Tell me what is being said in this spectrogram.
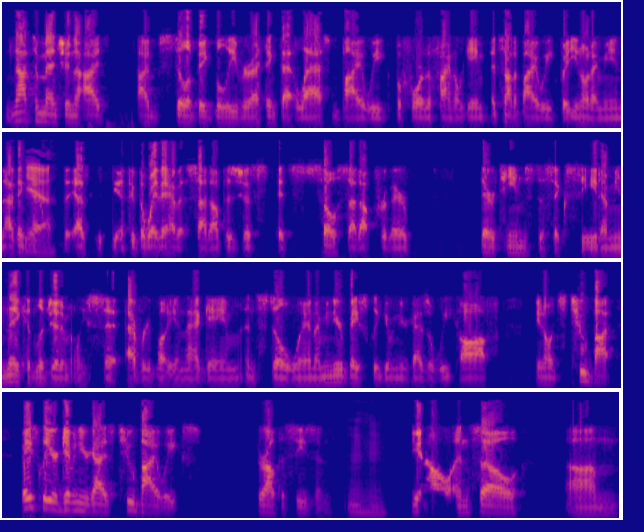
not to mention I I'm still a big believer. I think that last bye week before the final game, it's not a bye week, but you know what I mean. I think yeah. that, as I think the way they have it set up is just it's so set up for their their teams to succeed. I mean, they could legitimately sit everybody in that game and still win. I mean, you're basically giving your guys a week off. You know, it's two bye. Basically, you're giving your guys two bye weeks throughout the season. Mm-hmm. You know, and so, um,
